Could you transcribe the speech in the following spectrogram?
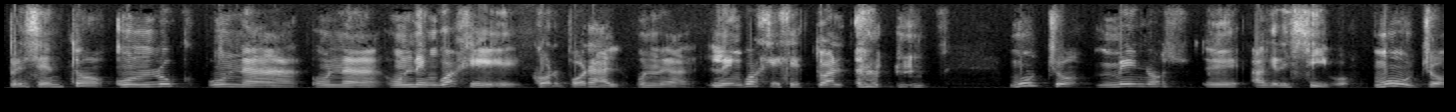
presentó un look, una, una, un lenguaje corporal, un lenguaje gestual mucho menos eh, agresivo, mucho,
